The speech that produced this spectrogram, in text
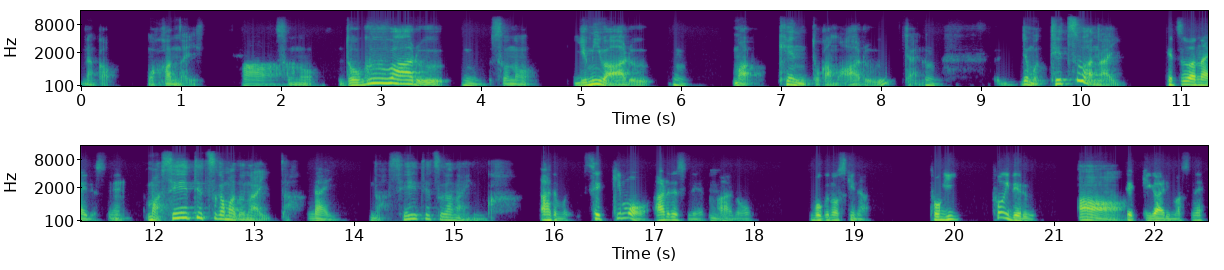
なんかわかんない。その、土偶はある、うんその、弓はある、うんまあ、剣とかもあるみたいな。うんでも、鉄はない。鉄はないですね。まあ、製鉄がまだないんだ。ない。な製鉄がないのか。あ、でも、石器も、あれですね。うんあの、僕の好きな、研ぎ、研いでるあ石器がありますね。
